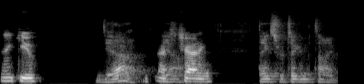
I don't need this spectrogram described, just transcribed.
Thank you. Yeah. Nice yeah. chatting. Thanks for taking the time.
